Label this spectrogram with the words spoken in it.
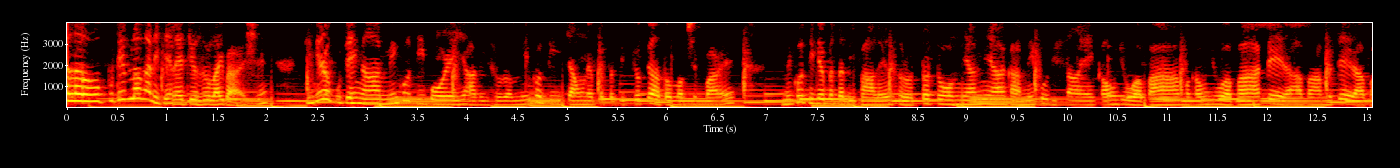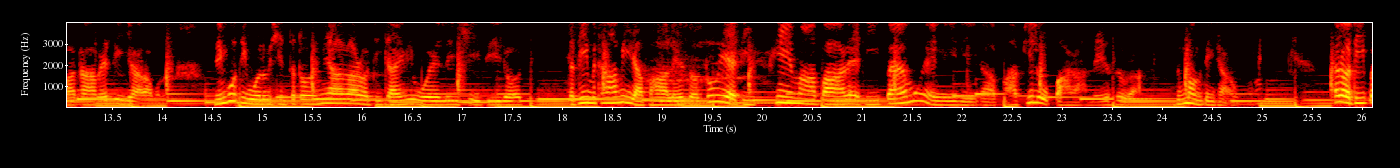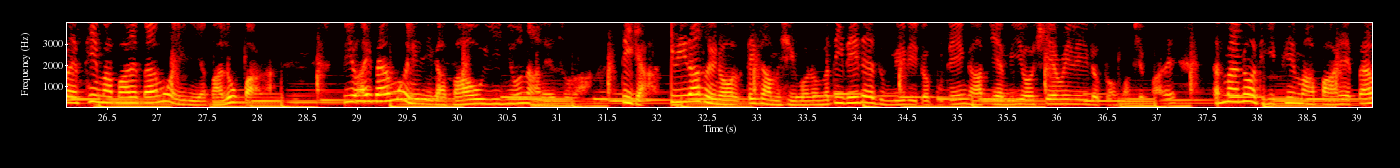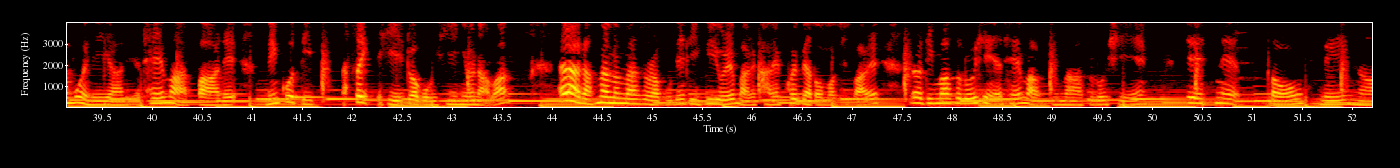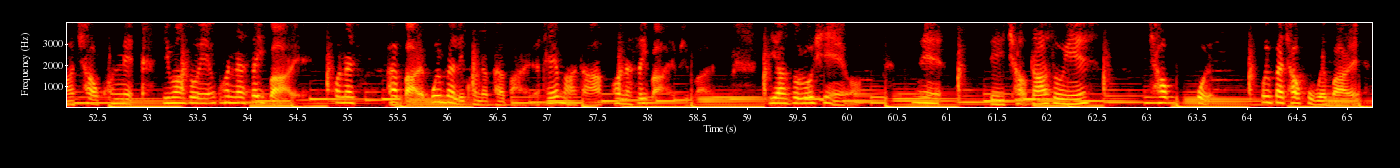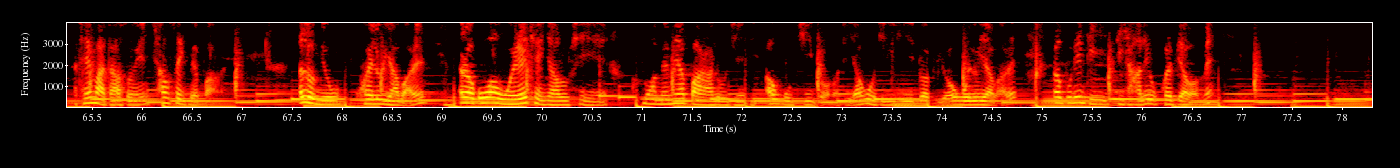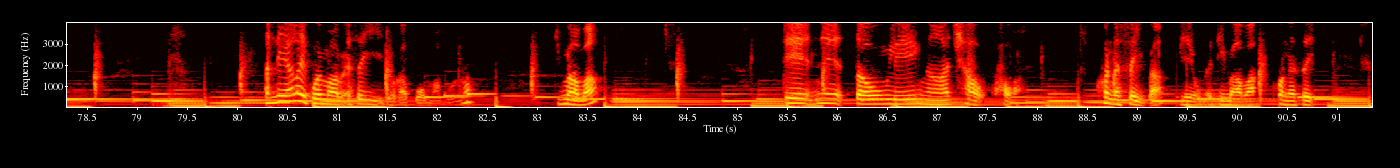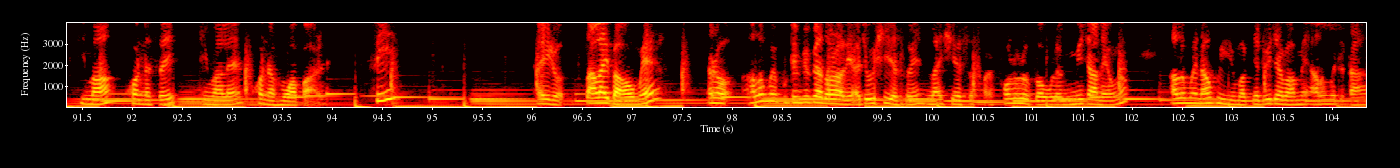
Hello ပူတင် blog ကနေပြန်လဲကြိုဆိုလိုက်ပါရရှင်ဒီနေ့တော့ပူတင်ကမင်းကိုတီပေါ်တဲ့ရာသီဆိုတော့မင်းကိုတီအကြောင်းနဲ့ပတ်သက်ပြီးပြောပြတော့မှာဖြစ်ပါတယ်မင်းကိုတီနဲ့ပတ်သက်ပြီးပါလဲဆိုတော့တော်တော်များများကမင်းကိုတီဆိုင်ရင်ကောင်းကျိုးကပါမကောင်းကျိုးကပါတဲ့တာပါမတဲ့တာပါဒါပဲသိကြတာပေါ့နော်မင်းကိုတီဝယ်လို့ရှရင်တော်တော်များများကတော့ဒီတိုင်းလေးဝယ်လေးရှိပြီးတော့တတိမထားမိတာဘာလဲဆိုတော့သူ့ရဲ့ဒီဖင်မှာပါတဲ့ဒီပန်းမွေလေးတွေကဘာဖြစ်လို့ပါတာလဲဆိုတာဘူးမှမသိကြဘူးပေါ့နော်အဲ့တော့ဒီပဖင်မှာပါတဲ့ပန်းမွေလေးတွေကဘာလို့ပါတာလဲ ပြီးတော့အဲ့ပန်းမွေလေးတွေကဘာကိုရည်ညွှန်းတာလဲဆိုတာသိကြတယ် ပြီးသားဆိုရင်တော့တိတ်ဆာမရှိဘူးတော့မတိသေးတဲ့သူလေးတွေအတွက်ကိုတင်းကပြန်ပြီးတော့ sharing လေးလုပ်သွားမှာဖြစ်ပါတယ်အမှန်တော့ဒီအဖင်မှာပါတဲ့ပန်းပွင့်လေးရာလေးအထဲမှာပါတဲ့မင်းကိုတီအစိတ်အရေးအတွက်ကိုရည်ညွှန်းတာပါအဲ့ဒါကမှန်မှန်မှန်ဆိုတော့ကိုတင်းဒီဗီဒီယိုထဲမှာတစ်ခါလေးခွဲပြသွားမှာဖြစ်ပါတယ်အဲ့တော့ဒီမှာဆိုလို့ရှိရင်အထဲမှာဒီမှာဆိုလို့ရှိရင်1 2 3 4 5 6 9ဒီမှာဆိုရင်9စိတ်ပါတယ်9ဖတ်ပါတယ်ပွင့်ဖက်လေးခုနှစ်ဖတ်ပါတယ်အထဲမှာဒါခုနှစ်စိတ်ပါတယ်ဖြစ်ပါတယ်ဒီဟာဆိုလို့ရှိရင်1 2 ဒီ6ဒါဆိုရင်6ပွင့်ပွင့်ဘက်6ခုပဲပါတယ်အထဲမှာဒါဆိုရင်6စိတ်ပဲပါတယ်အဲ့လိုမျိုးခွဲလို့ရပါတယ်အဲ့တော့ကိုကဝယ်တဲ့ချိန်ကြလို့ရှိရင်ဟိုများများပါတာလို့ချင်းဒီအောက်ကိုကြည့်ပေါ့နော်ဒီအောက်ကိုကြည့်ရေးတွက်ပြီးတော့ဝယ်လို့ရပါတယ်အဲ့တော့ပူတင်ဒီဒီဟာလေးကိုခွဲပြပါမယ်အလျားလိုက်ခွဲမှာပဲအစိတ်ရည်တော့ကပေါ်မှာပေါ့နော်ဒီမှာပါ1 2 3 4 5 6ခွန် ခုနှစ်စိတ်ပါပြေုံပဲဒီမှာပါခုနှစ်စိတ်ဒီမှာခုနှစ်စိတ်ဒီမှာလည်းခုနှစ်မွားပါတယ် see အဲ့တော့စားလိုက်ပါအောင်မယ်အဲ့တော့အားလုံးပဲပူတင်ပြပြတော့တာလေအကျိုးရှိရဆိုရင် like share subscribe follow လုပ်တော့ဘူးလည်းမမေ့ကြနဲ့အောင်နော်အားလုံးပဲနောက်ဗီဒီယိုမှာပြန်တွေ့ကြပါမယ်အားလုံးပဲတတား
